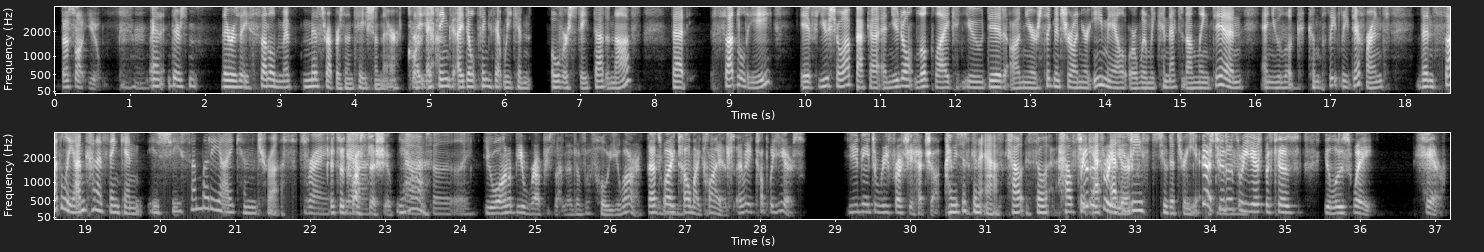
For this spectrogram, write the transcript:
That's not you. Mhm. and there's there is a subtle mi- misrepresentation there. I, Correct. I Yeah. think I don't think that we can overstate that enough. That subtly, if you show up, Becca, and you don't look like you did on your signature on your email or when we connected on LinkedIn, and you look completely different, then subtly I'm kind of thinking, is she somebody I can trust? Right. It's a yeah. trust issue. No, Yeah. absolutely. You want to be representative of who you are. That's why I Mhm. tell my clients every couple of years, you need to refresh your headshot. I was just going to ask how. So how Two fre- to at- three at, years. least two to three years. Yeah, two to three years because you lose weight, hair,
